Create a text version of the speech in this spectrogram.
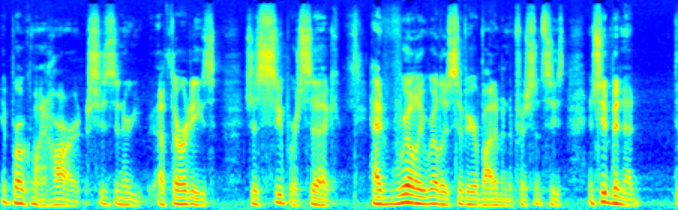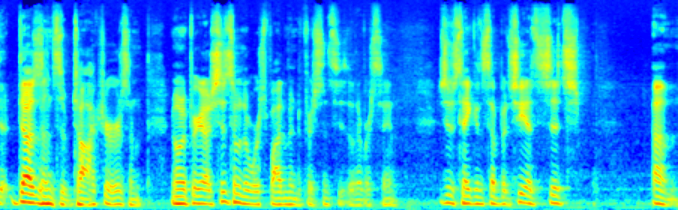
It broke my heart. She's in her uh, 30s, just super sick, had really, really severe vitamin deficiencies. And she'd been to d- dozens of doctors and no one to figure out. She had some of the worst vitamin deficiencies I've ever seen. She was taking stuff, but she had such um,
